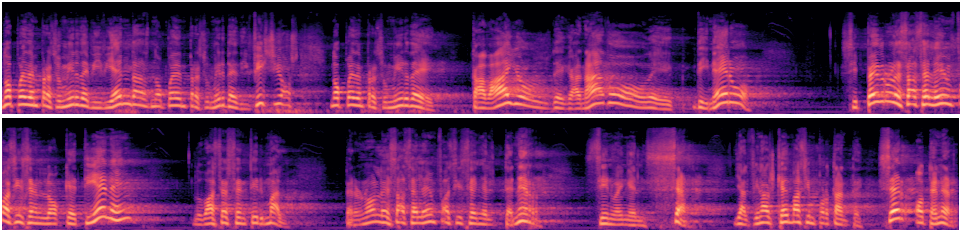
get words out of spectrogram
No pueden presumir de viviendas, no pueden presumir de edificios, no pueden presumir de caballos, de ganado, de dinero. Si Pedro les hace el énfasis en lo que tienen, lo va a hacer sentir mal. Pero no les hace el énfasis en el tener, sino en el ser. Y al final, ¿qué es más importante? ¿Ser o tener?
